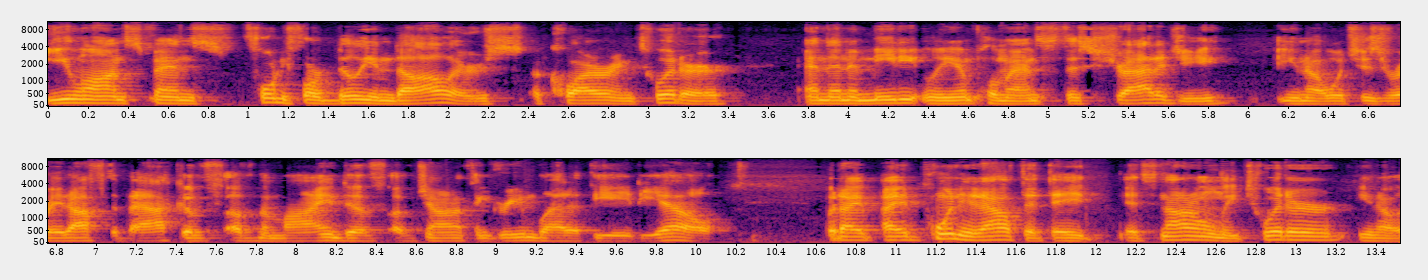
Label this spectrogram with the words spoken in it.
Elon spends 44 billion dollars acquiring Twitter and then immediately implements this strategy, you know, which is right off the back of, of the mind of, of Jonathan Greenblatt at the ADL. But I, I had pointed out that they it's not only Twitter, you know,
